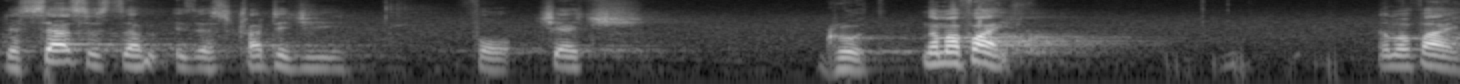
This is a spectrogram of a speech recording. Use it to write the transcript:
the cell system is a strategy for church growth. Number five. Number five.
